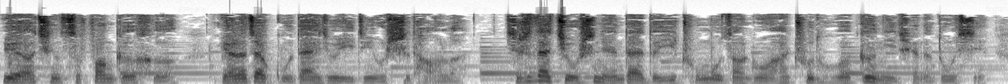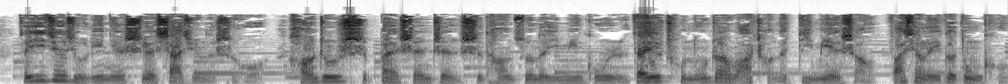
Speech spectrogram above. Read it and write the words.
越窑青瓷方格盒，原来在古代就已经有食堂了。其实，在九十年代的一处墓葬中，还出土过更逆天的东西。在一九九零年十月下旬的时候，杭州市半山镇石塘村的一名工人，在一处农砖瓦厂的地面上发现了一个洞口，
